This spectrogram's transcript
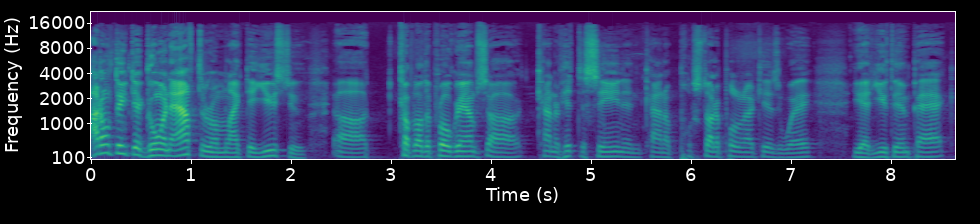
I don't think they're going after them like they used to. Uh, a couple other programs uh, kind of hit the scene and kind of started pulling our kids away. You had Youth Impact.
